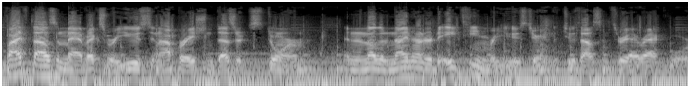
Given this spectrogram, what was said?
5,000 Mavericks were used in Operation Desert Storm, and another 918 were used during the 2003 Iraq War.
